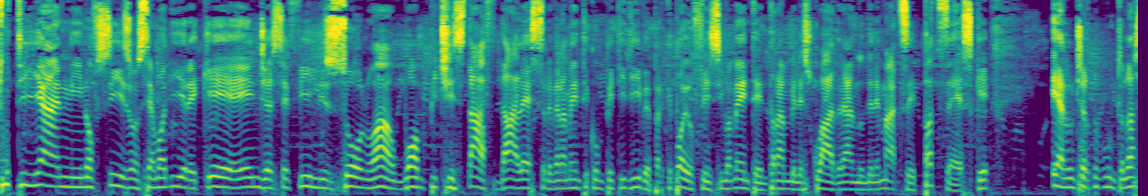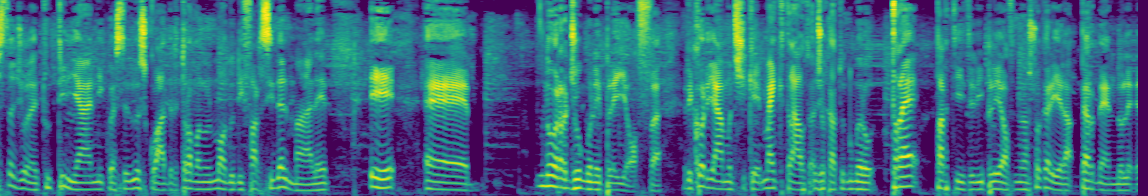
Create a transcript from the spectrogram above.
tutti gli anni in off season stiamo a dire che Angels e Phillies sono a un buon PC staff da essere veramente competitive perché poi offensivamente entrambe le squadre hanno delle mazze pazzesche e ad un certo punto della stagione tutti gli anni queste due squadre trovano il modo di farsi del male e eh, non raggiungono i playoff. Ricordiamoci che Mike Trout ha giocato numero 3 partite di playoff nella sua carriera, perdendole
